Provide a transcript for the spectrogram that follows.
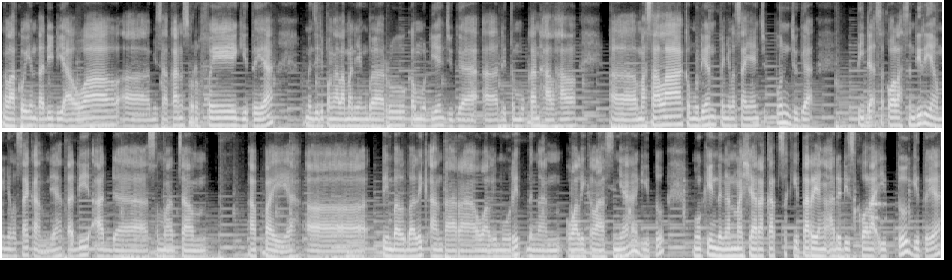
ngelakuin tadi di awal uh, misalkan survei gitu ya menjadi pengalaman yang baru kemudian juga uh, ditemukan hal-hal uh, masalah kemudian penyelesaiannya pun juga tidak sekolah sendiri yang menyelesaikan ya. Tadi ada semacam apa ya uh, timbal balik antara wali murid dengan wali kelasnya gitu. Mungkin dengan masyarakat sekitar yang ada di sekolah itu gitu ya.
